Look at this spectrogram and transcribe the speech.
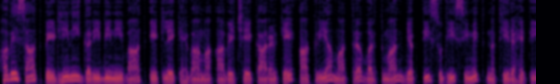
હવે સાત પેઢીની ગરીબીની વાત એટલે કહેવામાં આવે છે કારણ કે આ ક્રિયા માત્ર વર્તમાન વ્યક્તિ સુધી સીમિત નથી રહેતી.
